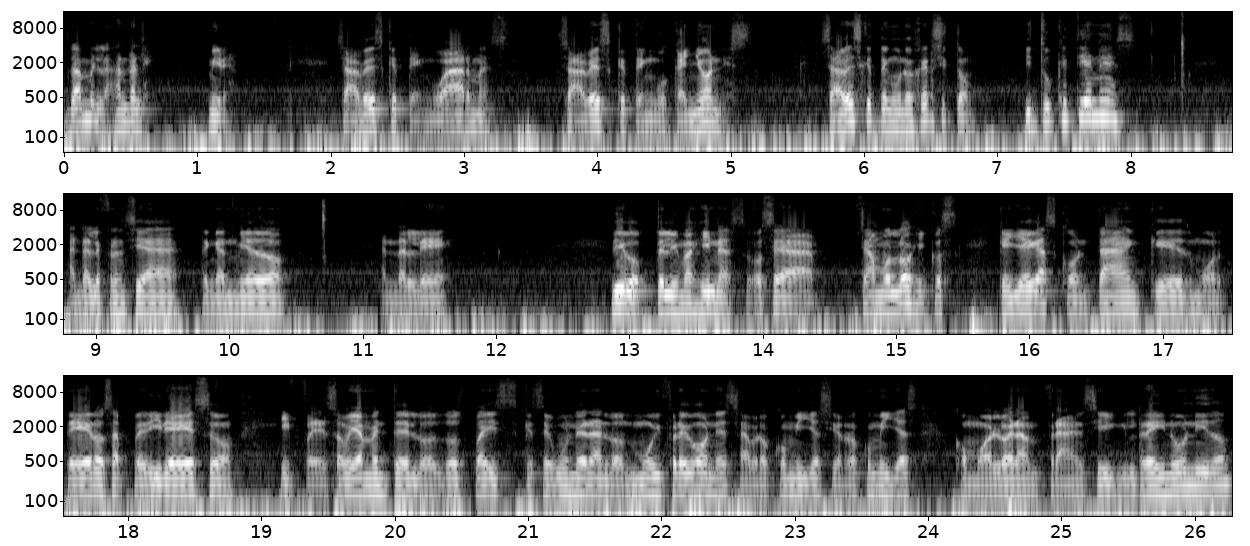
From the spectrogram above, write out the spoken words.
dámela, ándale. Mira, sabes que tengo armas, sabes que tengo cañones, sabes que tengo un ejército. ¿Y tú qué tienes? Ándale, Francia, tengan miedo. Ándale. Digo, te lo imaginas, o sea, seamos lógicos, que llegas con tanques, morteros a pedir eso, y pues obviamente los dos países que según eran los muy fregones, abro comillas, cierro comillas, como lo eran Francia y Reino Unido,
